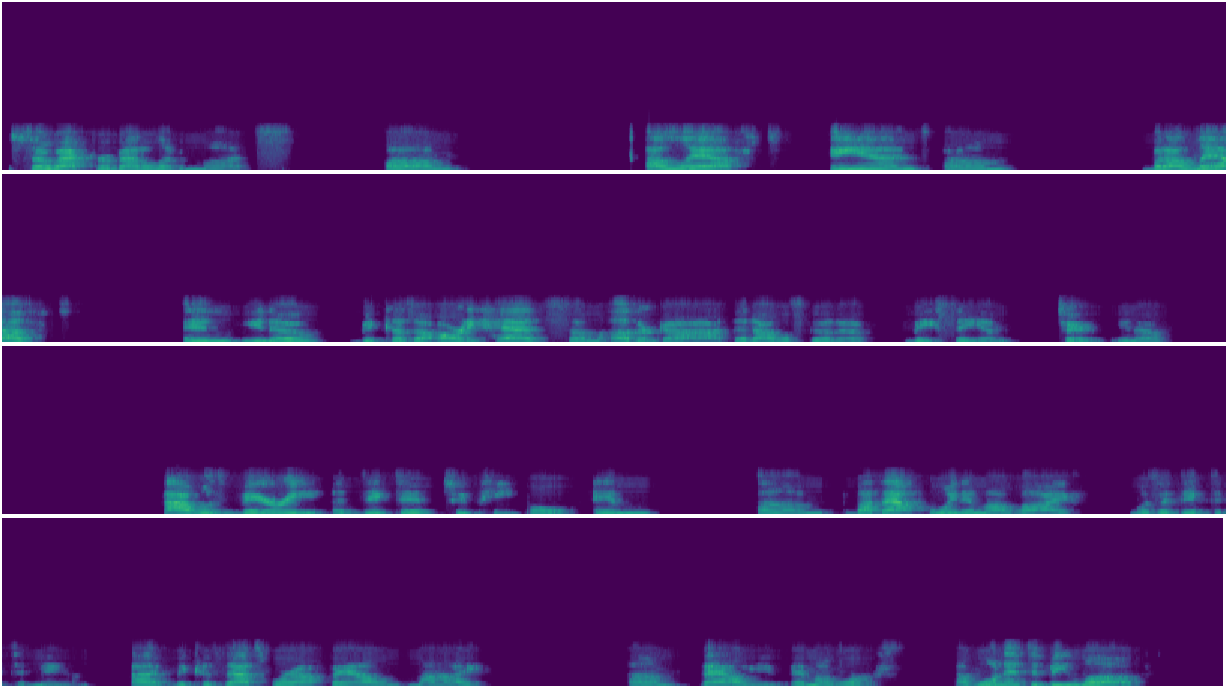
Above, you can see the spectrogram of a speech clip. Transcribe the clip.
so after about 11 months, um, I left and, um, but I left and, you know, because I already had some other guy that I was going to be seeing too, you know. I was very addicted to people and um, by that point in my life was addicted to men I, because that's where I found my um, value and my worth. I wanted to be loved,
